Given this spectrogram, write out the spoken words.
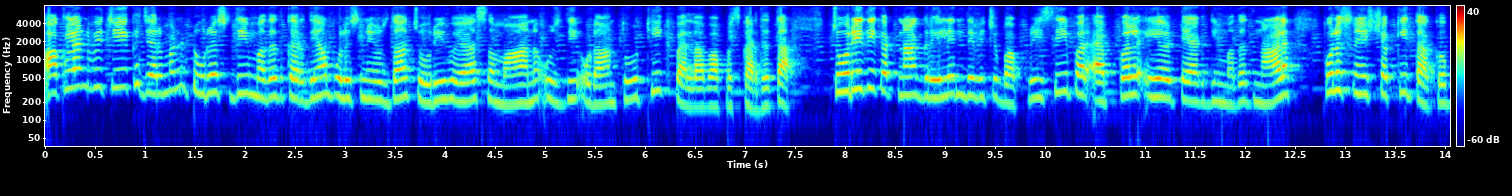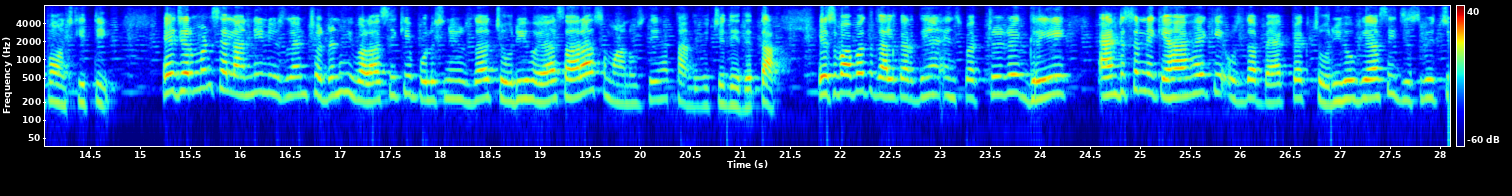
ਆਕਲੈਂਡ ਵਿੱਚ ਇੱਕ ਜਰਮਨ ਟੂਰਿਸਟ ਦੀ ਮਦਦ ਕਰਦਿਆਂ ਪੁਲਿਸ ਨੇ ਉਸ ਦਾ ਚੋਰੀ ਹੋਇਆ ਸਮਾਨ ਉਸ ਦੀ ਉਡਾਨ ਤੋਂ ਠੀਕ ਪਹਿਲਾਂ ਵਾਪਸ ਕਰ ਦਿੱਤਾ। ਚੋਰੀ ਦੀ ਘਟਨਾ ਗ੍ਰੇਲਿਨ ਦੇ ਵਿੱਚ ਵਾਪਰੀ ਸੀ, ਪਰ ਐਪਲ 에ਅਰ ਟੈਗ ਦੀ ਮਦਦ ਨਾਲ ਪੁਲਿਸ ਨੇ ਸ਼ੱਕੀ ਤੱਕ ਪਹੁੰਚ ਕੀਤੀ। ਇਹ ਜਰਮਨ ਸੈਲਾਨੀ ਨਿਊਜ਼ੀਲੈਂਡ ਛੱਡਣ ਹੀ ਵਾਲਾ ਸੀ ਕਿ ਪੁਲਿਸ ਨੇ ਉਸ ਦਾ ਚੋਰੀ ਹੋਇਆ ਸਾਰਾ ਸਮਾਨ ਉਸ ਦੇ ਹੱਥਾਂ ਦੇ ਵਿੱਚ ਦੇ ਦਿੱਤਾ। ਇਸ ਬਾਬਤ ਗੱਲ ਕਰਦਿਆਂ ਇੰਸਪੈਕਟਰ ਗ੍ਰੇ ਐਂਡਰਸਨ ਨੇ ਕਿਹਾ ਹੈ ਕਿ ਉਸ ਦਾ ਬੈਕਪੈਕ ਚੋਰੀ ਹੋ ਗਿਆ ਸੀ, ਜਿਸ ਵਿੱਚ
